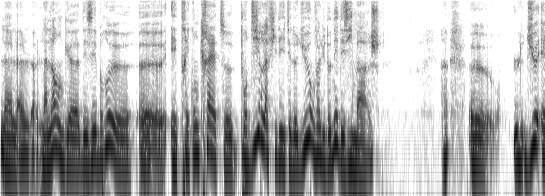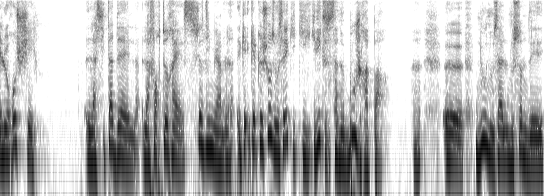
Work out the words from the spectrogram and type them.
la, la, la, langue des Hébreux euh, est très concrète. Pour dire la fidélité de Dieu, on va lui donner des images. Hein euh, Dieu est le rocher, la citadelle, la forteresse. Chose d'immuable. Euh, quelque chose, vous savez, qui, qui, qui, dit que ça ne bougera pas. Hein. Euh, nous, nous, nous, sommes des,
